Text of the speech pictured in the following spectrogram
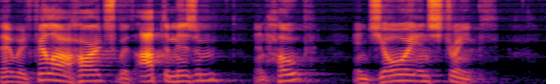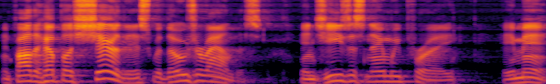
that would fill our hearts with optimism and hope and joy and strength. And Father, help us share this with those around us. In Jesus' name we pray. Amen.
